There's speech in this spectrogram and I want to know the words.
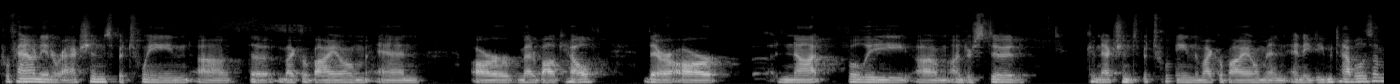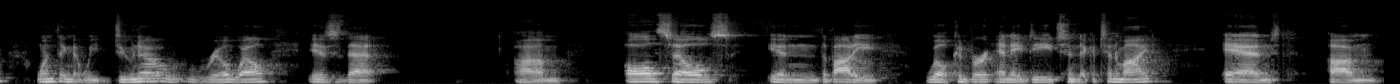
profound interactions between uh, the microbiome and our metabolic health. There are not fully um, understood connections between the microbiome and NAD metabolism. One thing that we do know real well is that um, all cells in the body will convert NAD to nicotinamide, and um,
